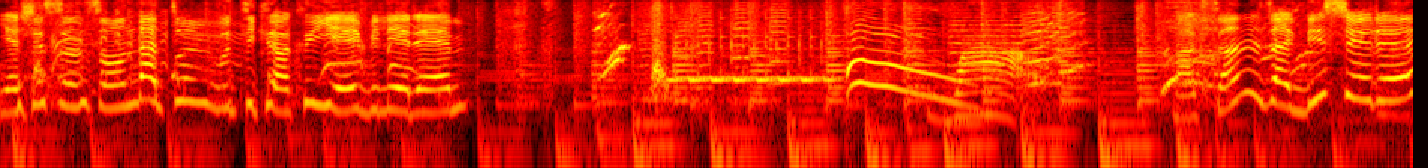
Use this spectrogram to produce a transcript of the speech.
Yaşasın sonunda tüm bu tikrakı yiyebilirim. Baksanıza bir sürü.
